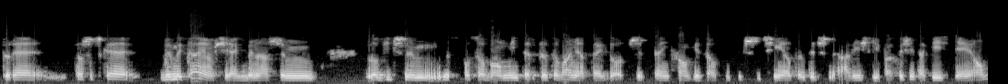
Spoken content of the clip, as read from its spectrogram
które troszeczkę wymykają się jakby naszym logicznym sposobom interpretowania tego, czy ten krąg jest autentyczny, czy nieautentyczny, ale jeśli faktycznie takie istnieją,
